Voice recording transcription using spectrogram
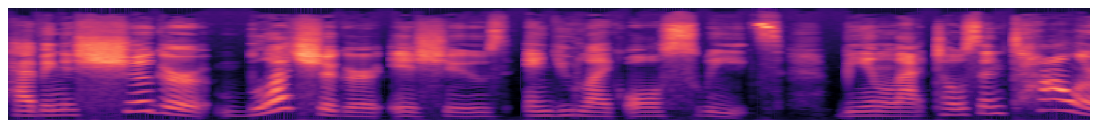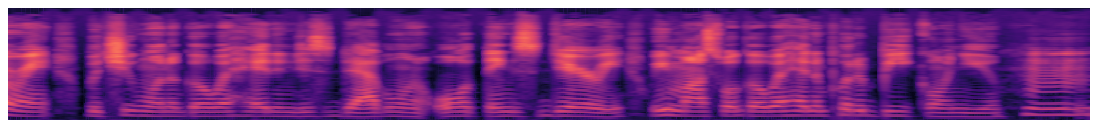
Having a sugar, blood sugar issues, and you like all sweets. Being lactose intolerant, but you want to go ahead and just dabble in all things dairy. We might as well go ahead and put a beak on you. Hmm?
